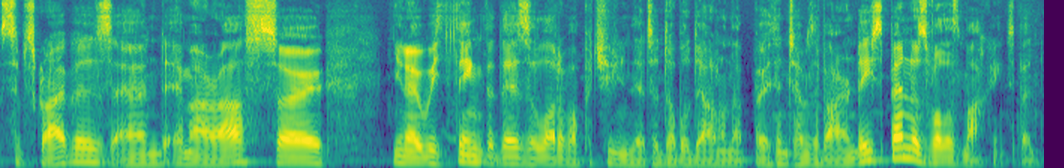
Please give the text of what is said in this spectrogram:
subscribers and MRR. So you know, we think that there's a lot of opportunity there to double down on that, both in terms of R&D spend as well as marketing spend.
